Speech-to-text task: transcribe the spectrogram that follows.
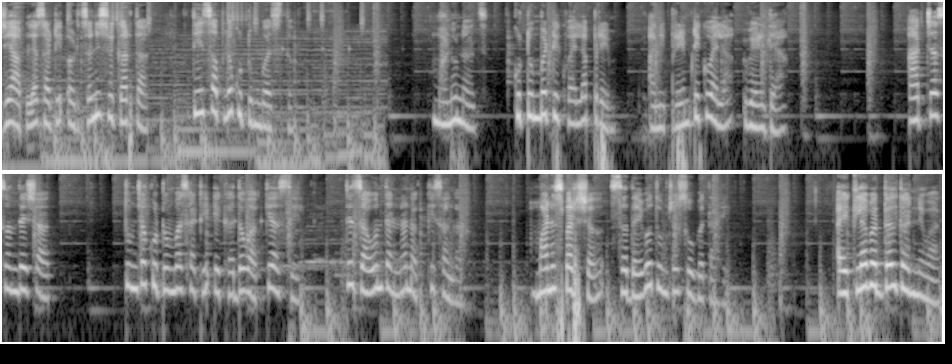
जे आपल्यासाठी अडचणी स्वीकारतात तेच आपलं कुटुंब असतं. म्हणूनच कुटुंब टिकवायला प्रेम आणि प्रेम टिकवायला वेळ द्या. आजच्या संदेशात तुमच्या कुटुंबासाठी एखादं वाक्य असेल ते जाऊन त्यांना नक्की सांगा. मनस्पर्श सदैव तुमच्यासोबत आहे. ऐकल्याबद्दल धन्यवाद.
